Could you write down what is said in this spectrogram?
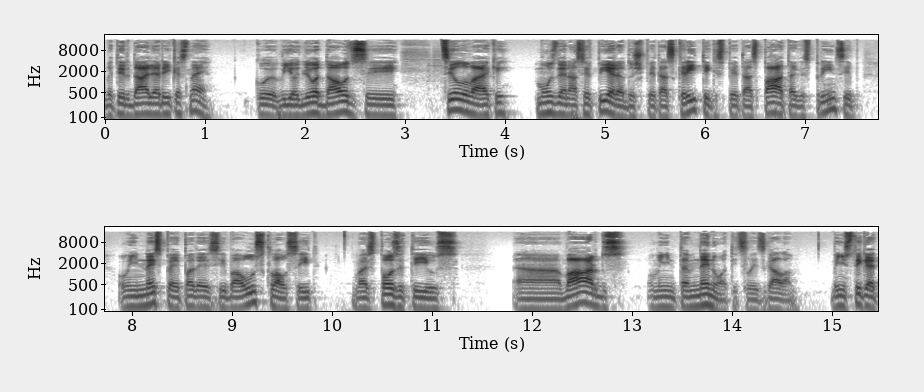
bet ir daļa arī, kas nē. Ko, jo ļoti daudzi cilvēki mūsdienās ir pieraduši pie tās kritikas, pie tās pātagas principa, un viņi nespēja patiesībā uzklausīt vairs pozitīvus uh, vārdus, un viņi tam nenotic līdz galam. Viņus tikai,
